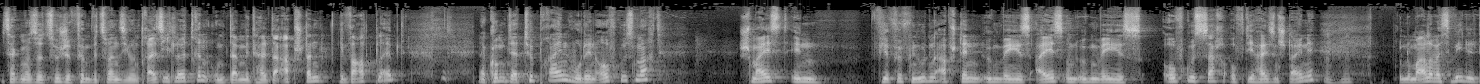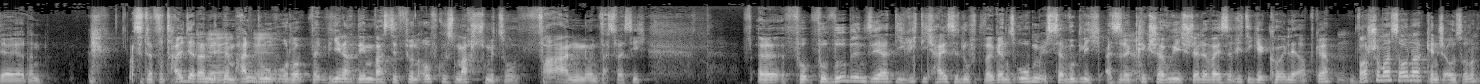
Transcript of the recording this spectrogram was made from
ich sag mal so zwischen 25 und 30 Leute drin, um damit halt der Abstand gewahrt bleibt. Dann kommt der Typ rein, wo den Aufguss macht, schmeißt in vier, fünf Minuten Abständen irgendwelches Eis und irgendwelches Aufgusssach auf die heißen Steine. Und normalerweise wedelt der ja dann. Also der verteilt ja dann Ja, mit einem Handtuch ja, ja. oder je nachdem, was du für einen Aufguss machst, mit so Fahnen und was weiß ich, äh, ver verwirbeln sie ja die richtig heiße Luft, weil ganz oben ist ja wirklich, also da kriegst du ja wirklich stelleweise richtige Keule ab, gell? Mhm. War schon mal Sauna? Kennst du aus, oder?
